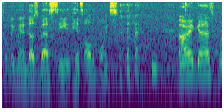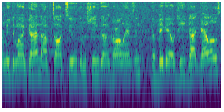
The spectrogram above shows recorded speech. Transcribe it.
So big man does best. He hits all the points. All right, guys, for me, Damon Cotton, I've talked to the machine gun Karl Anderson, the big LG Doc Gallows.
